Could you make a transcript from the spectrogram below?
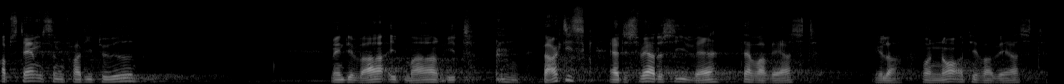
opstandelsen fra de døde. Men det var et mareridt. Faktisk er det svært at sige, hvad der var værst, eller hvornår det var værst.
